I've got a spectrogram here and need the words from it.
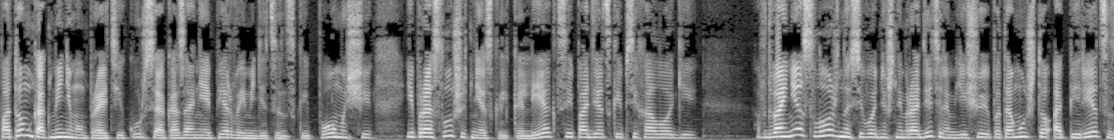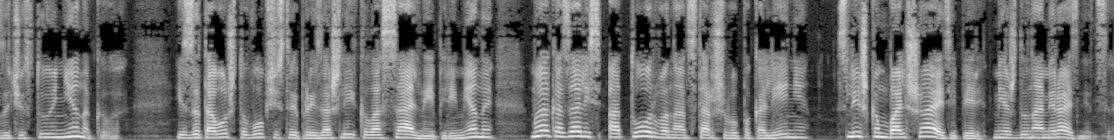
потом как минимум пройти курсы оказания первой медицинской помощи и прослушать несколько лекций по детской психологии – Вдвойне сложно сегодняшним родителям еще и потому, что опереться зачастую не на кого. Из-за того, что в обществе произошли колоссальные перемены, мы оказались оторваны от старшего поколения, слишком большая теперь между нами разница.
